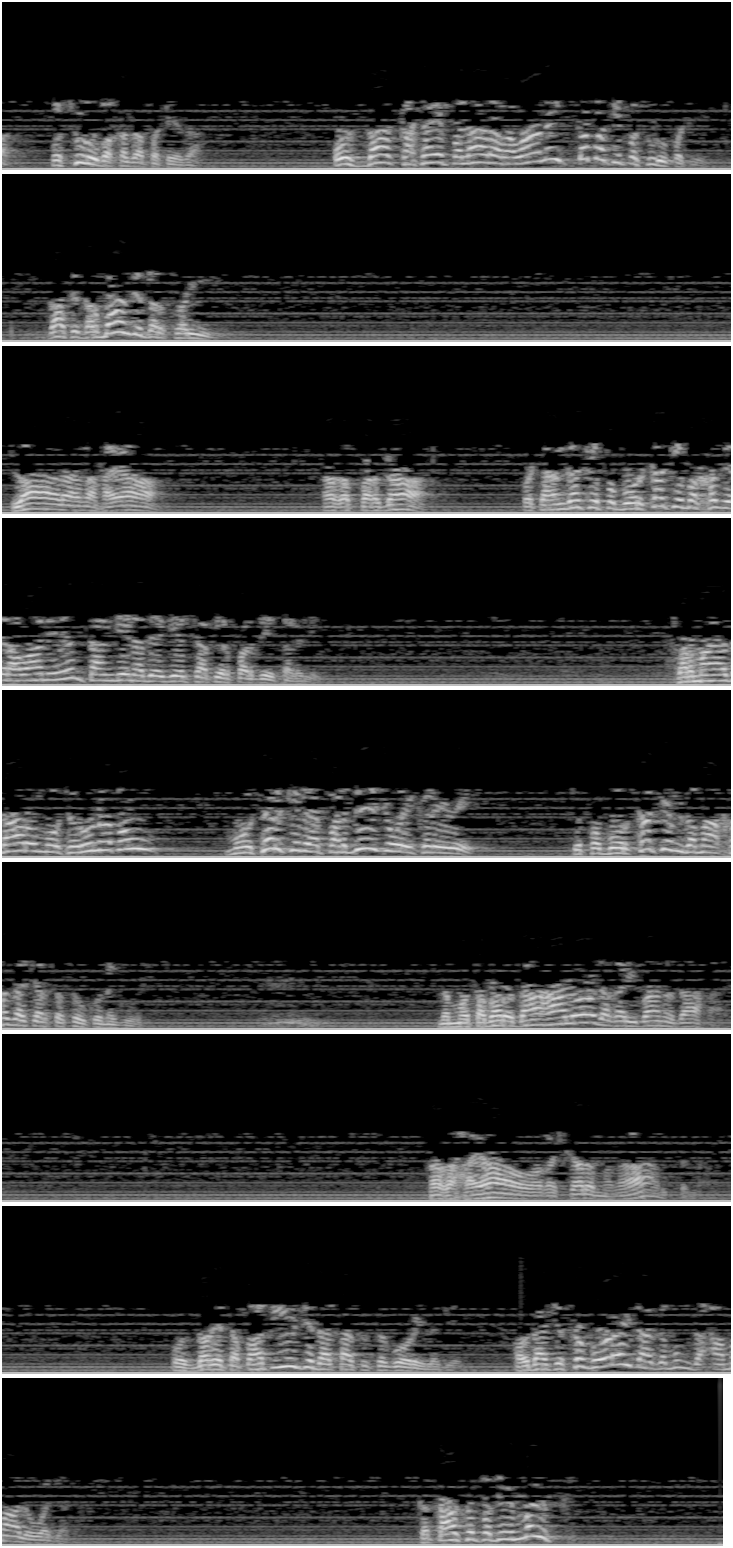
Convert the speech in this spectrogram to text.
په سورو به ښځه پټېده اوس دا کټی په لاره روانه ته پکې په سورو پټې داسې درباندې درسوري لاړه هغه حیا هغه پرده په ټانګه کې په بورکا کې به ښځې روانې وي هم ټانګې نه بیا ګیر چاپېر پردې تړلې سرمایهدارو موټرونه به موټر کې به پردې جوړې کړې وي چې په بورکا کې هم زما ښځه چېرته څوک ونه ګوري د معتبرو دا حال او د غریبانو دا حال هغه حیا او هغه شرم هغه ارسله اوس دغه تپاتی یو چې دا تاسو څه ګورئ لګي او دا چې څه ګورئ دا زمونږ د اعمالو وجه ده که تاسو په دې ملک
